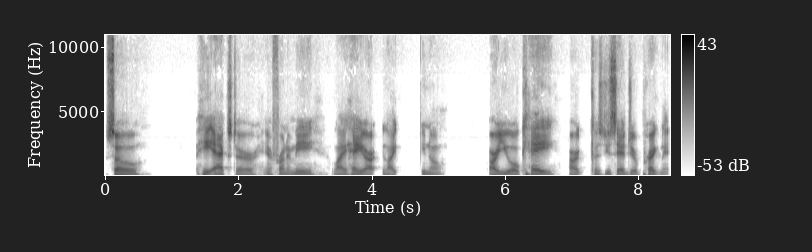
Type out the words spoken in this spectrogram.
So he asked her in front of me, like, "Hey, are like, you know, are you okay? Are because you said you're pregnant.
